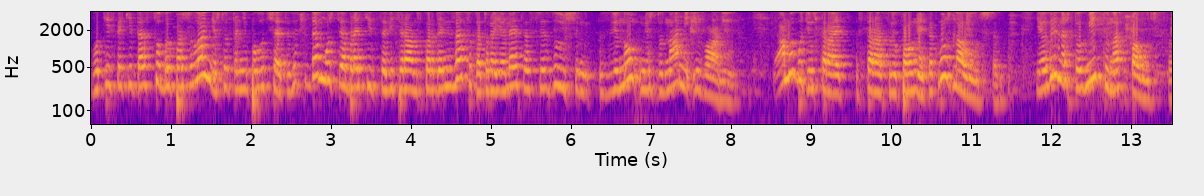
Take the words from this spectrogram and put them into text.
вот есть какие-то особые пожелания, что-то не получается, вы всегда можете обратиться в ветеранскую организацию, которая является связующим звеном между нами и вами. А мы будем старать, стараться выполнять как можно лучше. Я уверена, что вместе у нас получится.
